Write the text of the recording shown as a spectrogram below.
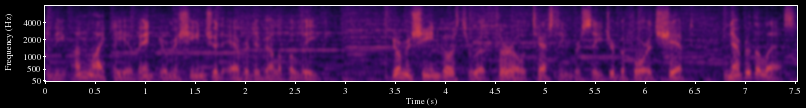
in the unlikely event your machine should ever develop a leak. Your machine goes through a thorough testing procedure before it's shipped. Nevertheless,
